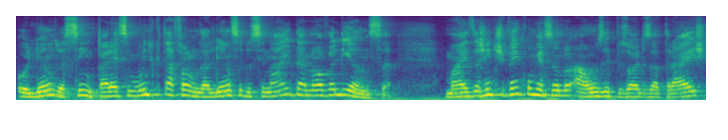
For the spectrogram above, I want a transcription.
olhando assim, parece muito que está falando da aliança do Sinai e da nova aliança. Mas a gente vem conversando há uns episódios atrás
